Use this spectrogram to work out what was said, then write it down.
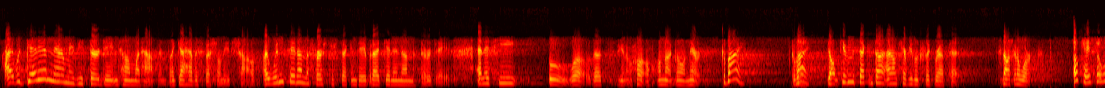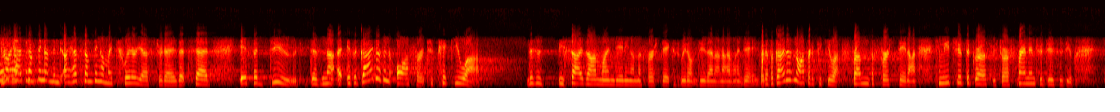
I would get in there maybe third date and tell him what happened. Like I have a special needs child. I wouldn't say it on the first or second date, but I'd get in on the third date. And if he, ooh, whoa, that's you know, oh, I'm not going there. Goodbye, goodbye. Don't give him a second thought. I don't care if he looks like Brad Pitt. It's not going to work. Okay, so what You know, I had something on the I had something on my Twitter yesterday that said if a dude does not if a guy doesn't offer to pick you up this is besides online dating on the first date because we don't do that on online dating. But if a guy doesn't offer to pick you up from the first date on, he meets you at the grocery store, a friend introduces you,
